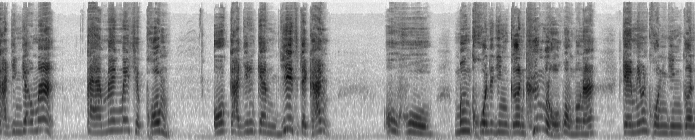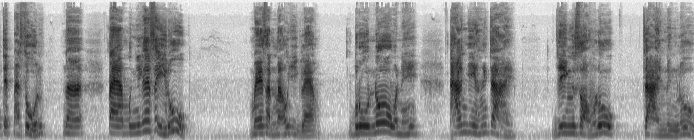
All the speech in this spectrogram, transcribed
กาสยิงเยอะมาก แต่แม่งไม่เฉียบคม โอกาสยิงเกม 27 ครั้ง โอ้โห มึงควรจะยิงเกินครึ่งโหลบอกตรงนะ เกมนี้มันควรยิงเกิน780นะฮะแต่มึงยิงแค่4ลูก เมสันเมาส์ยิงแล้ว บรูโน่วันนี้ ทั้งยิงทั้งจ่าย ยิงสองลูก จ่ายหนึ่งลูก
